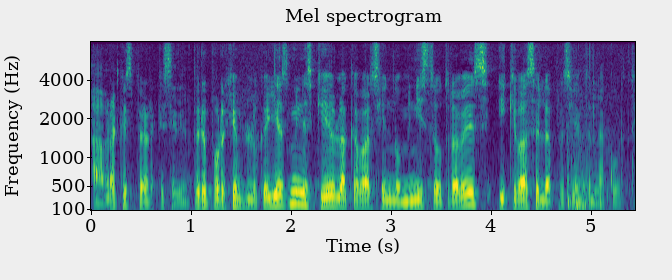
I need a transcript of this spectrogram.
habrá que esperar que se den. Pero, por ejemplo, que Yasmín Esquivel va a acabar siendo ministra otra vez y que va a ser la presidenta de la Corte.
